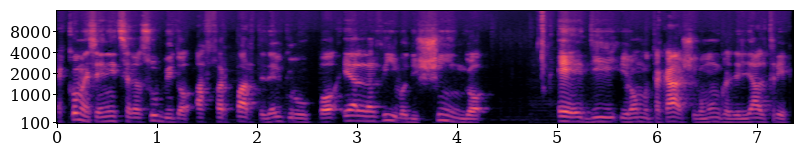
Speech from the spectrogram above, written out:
è come se inizia da subito a far parte del gruppo e all'arrivo di Shingo e di Hiromu Takashi, comunque degli altri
